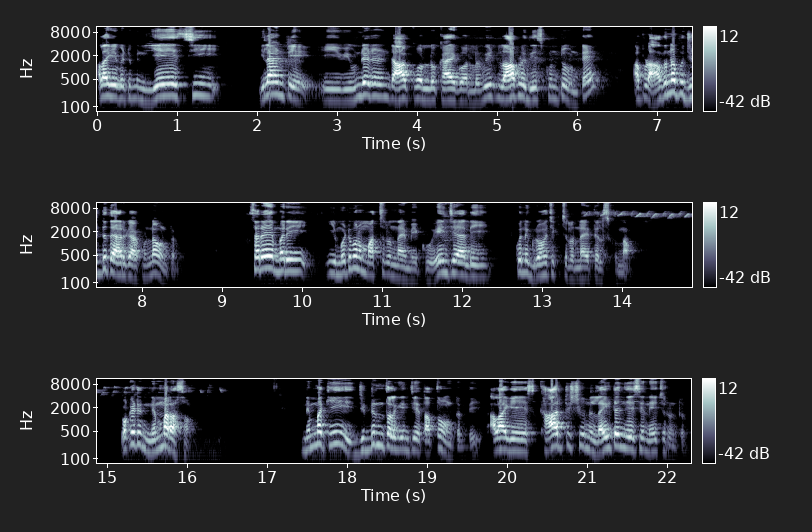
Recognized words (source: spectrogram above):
అలాగే విటమిన్ ఏ సి ఇలాంటి ఇవి ఉండేటటువంటి ఆకుకూరలు కాయగూరలు వీటి లోపలికి తీసుకుంటూ ఉంటే అప్పుడు అదనపు జిడ్డు తయారు కాకుండా ఉంటుంది. సరే మరి ఈ మొటిమల మచ్చలు ఉన్నాయి మీకు. ఏం చేయాలి? కొన్ని గృహ చికిత్సలు ఉన్నాయి తెలుసుకుందాం. ఒకటి నిమ్మరసం నిమ్మకి జిడ్డును తొలగించే తత్వం ఉంటుంది. అలాగే స్కార్ టిష్యూని లైటన్ చేసే నేచర్ ఉంటుంది.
